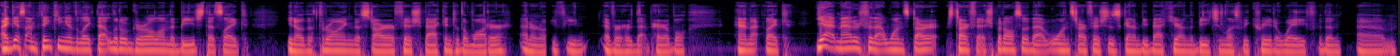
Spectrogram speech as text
i guess i'm thinking of like that little girl on the beach that's like you know the throwing the starfish back into the water i don't know if you ever heard that parable and like yeah, it matters for that one star starfish, but also that one starfish is going to be back here on the beach unless we create a way for them um,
